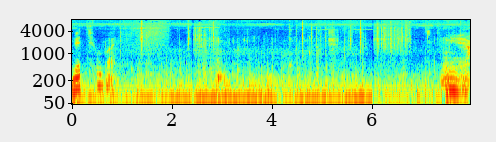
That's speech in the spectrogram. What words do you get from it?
めっちゃうまいいや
